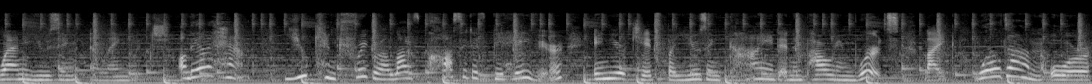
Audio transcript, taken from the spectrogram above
when using a language. On the other hand, you can trigger a lot of positive behavior in your kids by using kind and empowering words like well done or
